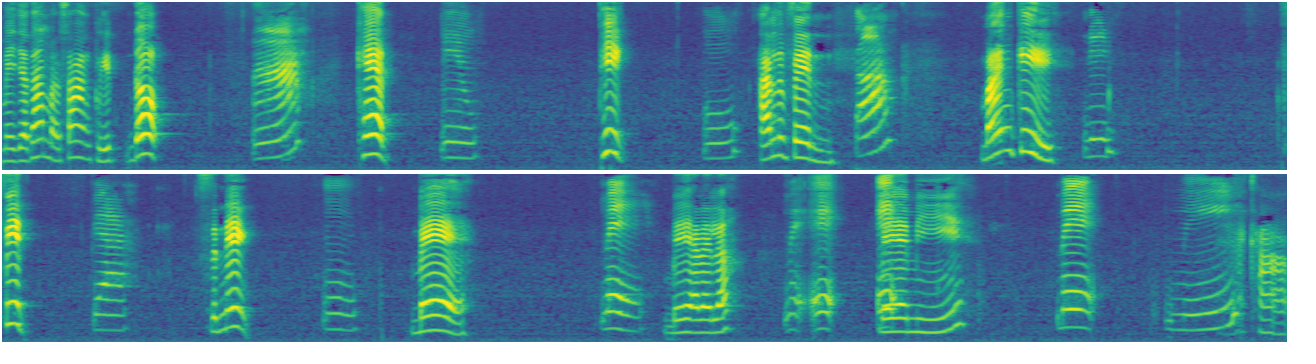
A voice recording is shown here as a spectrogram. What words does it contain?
เมย์จะทำภาษาอังกฤษ dog หมา cat แมว pig หมู elephant ช้าง monkey ลิง fish ปลา snake งู bear แม่ bear อะไรล่ะแม่เอะ bear หมีแม่หมีครับ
